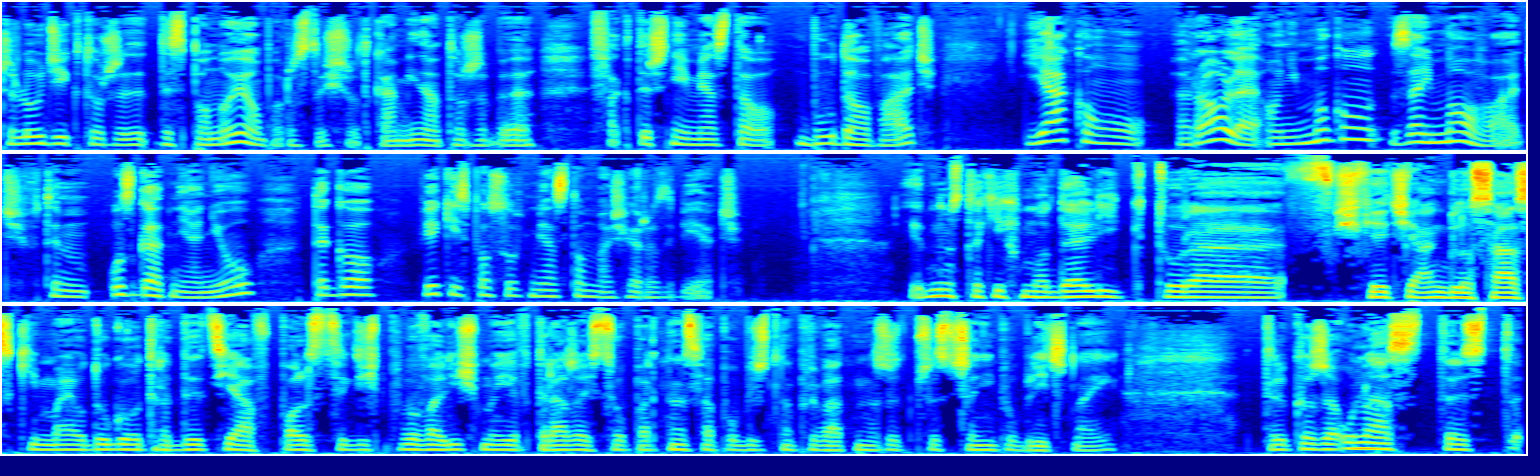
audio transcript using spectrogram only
czy ludzi, którzy dysponują po prostu środkami na to, żeby faktycznie miasto budować. Jaką rolę oni mogą zajmować w tym uzgadnianiu tego, w jaki sposób miasto ma się rozwijać? Jednym z takich modeli, które w świecie anglosaskim mają długą tradycję, a w Polsce gdzieś próbowaliśmy je wdrażać, są partnerstwa publiczno-prywatne na rzecz przestrzeni publicznej. Tylko, że u nas to jest,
